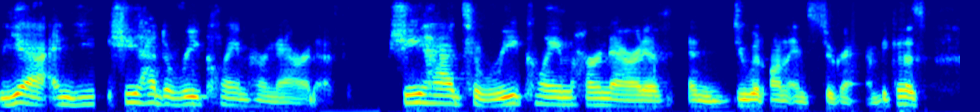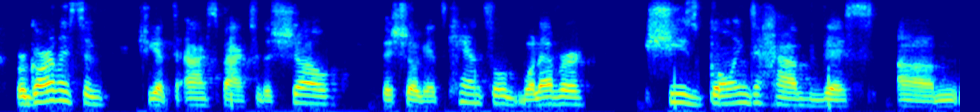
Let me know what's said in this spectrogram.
yeah, and she had to reclaim her narrative. She had to reclaim her narrative and do it on Instagram because regardless of she gets asked back to the show, the show gets canceled, whatever, she's going to have this um,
